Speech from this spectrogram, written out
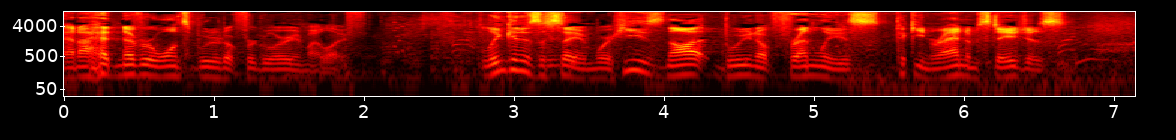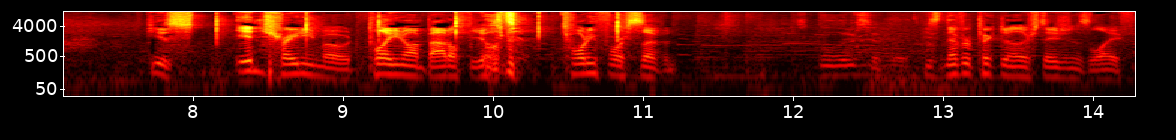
And I had never once booted up for glory in my life. Lincoln is the same, where he's not booting up friendlies, picking random stages. He is in training mode, playing on Battlefield 24 7. Exclusively. He's never picked another stage in his life.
